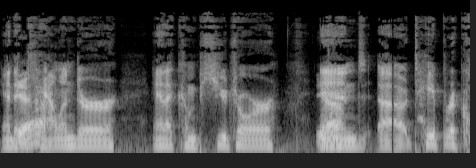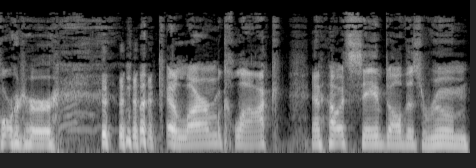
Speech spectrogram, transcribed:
and a Yeah. calendar and a computer Yeah. and uh, tape recorder, like alarm clock, and how it saved all this room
